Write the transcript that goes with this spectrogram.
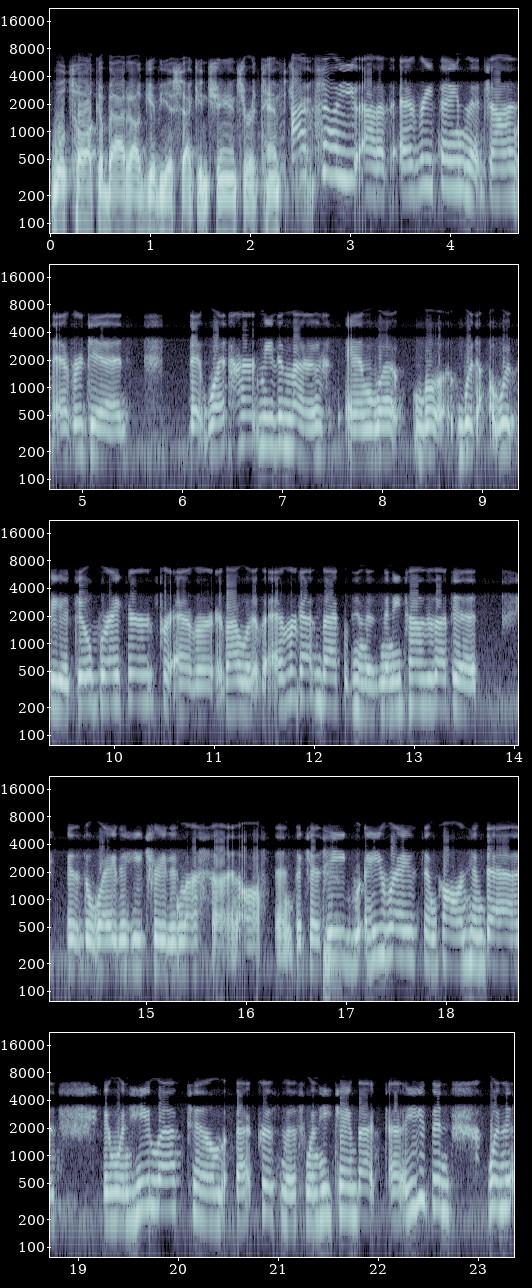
We'll talk about it. I'll give you a second chance or a tenth chance. I tell you, out of everything that John ever did, that what hurt me the most and what would would be a deal breaker forever if I would have ever gotten back with him as many times as I did is the way that he treated my son Austin because he he raised him calling him dad. And when he left him that Christmas when he came back uh, he's been when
